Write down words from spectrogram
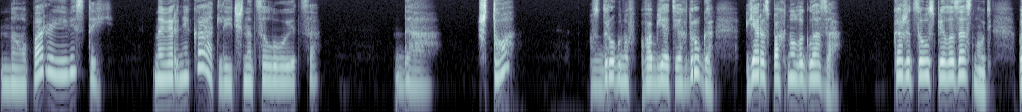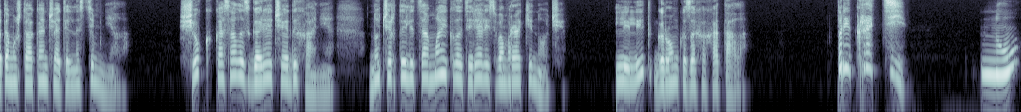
Но порывистый. Наверняка отлично целуется. Да. Что? Вздрогнув в объятиях друга, я распахнула глаза. Кажется, успела заснуть, потому что окончательно стемнело. Щек касалось горячее дыхание, но черты лица Майкла терялись во мраке ночи. Лилит громко захохотала. «Прекрати!» «Ну,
